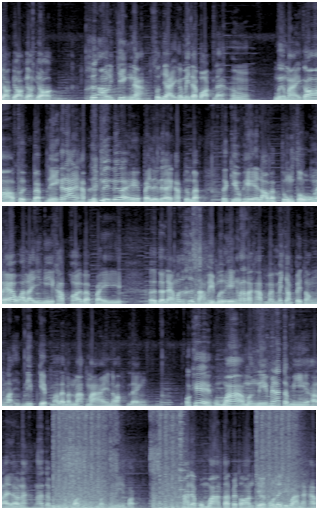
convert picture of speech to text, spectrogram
หยอกหยอกหยอกหยอกคือเอาจริงๆเนี่ยส่วนใหญ่ก็มีแต่บอทแหละมมือใหม่ก็ฝึกแบบนี้ก็ได้ครับเรื่อยๆไปเรื่อยๆครับจนแบบสกิลเพย์เราแบบสูงๆแล้วอะไรอย่างนี้ครับค่อยแบบไปเออเดี๋ยวแรงมันก็ขึ้นตามฝีมือเองนั่นแหละครับไม่ไม่จำเป็นต้องรีบเก็บอะไรมันมากมายเนาะแรง โอเค ผมว่าเมืองนี้ไม่น่าจะมีอะไรแล้วนะ น่าจะมีบอทบอทตรงนี้บอทอะเดี๋ยวผมว่าตัดไปตอนเจอคนเลยดีกว่านะครับ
